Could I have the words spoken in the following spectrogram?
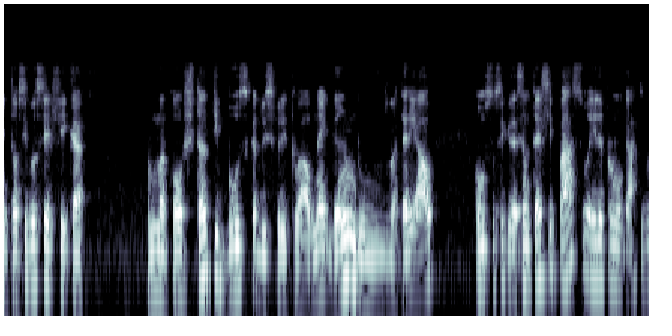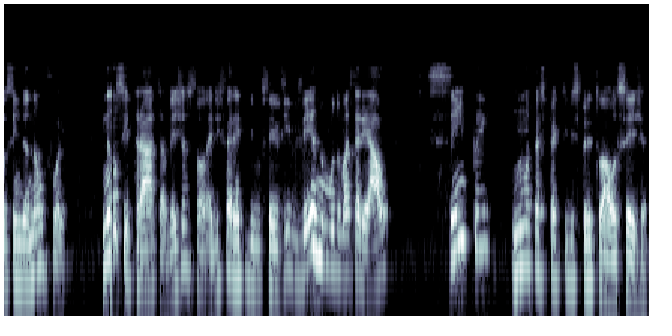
Então, se você fica numa constante busca do espiritual, negando o mundo material, como se você quisesse antecipar sua ida para um lugar que você ainda não foi. Não se trata, veja só, é diferente de você viver no mundo material sempre numa perspectiva espiritual, ou seja,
